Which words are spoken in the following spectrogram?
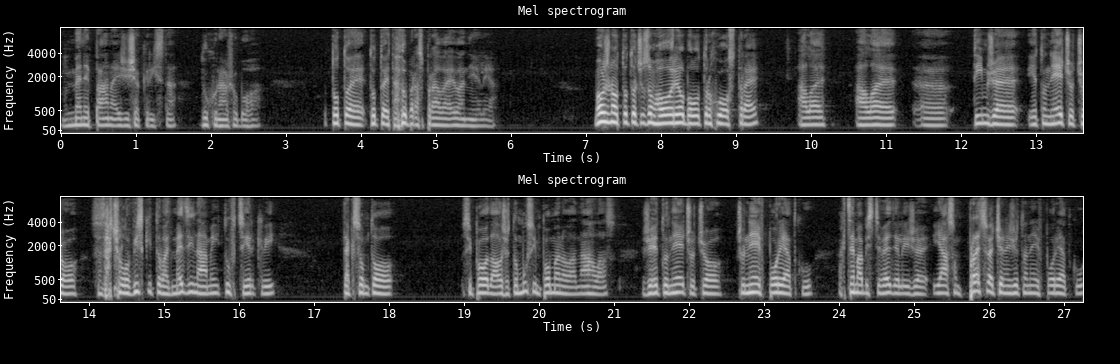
v mene pána Ježiša Krista, duchu nášho Boha. Toto je, toto je tá dobrá správa Evanielia. Možno toto, čo som hovoril, bolo trochu ostré, ale, ale e, tým, že je to niečo, čo sa začalo vyskytovať medzi nami tu v cirkvi, tak som to si povedal, že to musím pomenovať nahlas, že je to niečo, čo, čo nie je v poriadku. A chcem, aby ste vedeli, že ja som presvedčený, že to nie je v poriadku.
